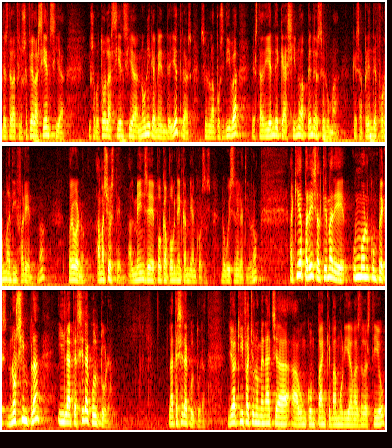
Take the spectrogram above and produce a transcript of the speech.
des de la filosofia de la ciència, i sobretot la ciència no únicament de lletres, sinó la positiva, està dient que així no aprèn el ser humà, que s'aprèn de forma diferent. No? Però bueno, amb això estem, almenys eh, a poc a poc anem canviant coses, no vull ser negatiu. No? Aquí apareix el tema d'un món complex, no simple, I la tercera cultura. La tercera cultura. Jo aquí faig un homenatge a un company que va morir abans de l'estiu,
